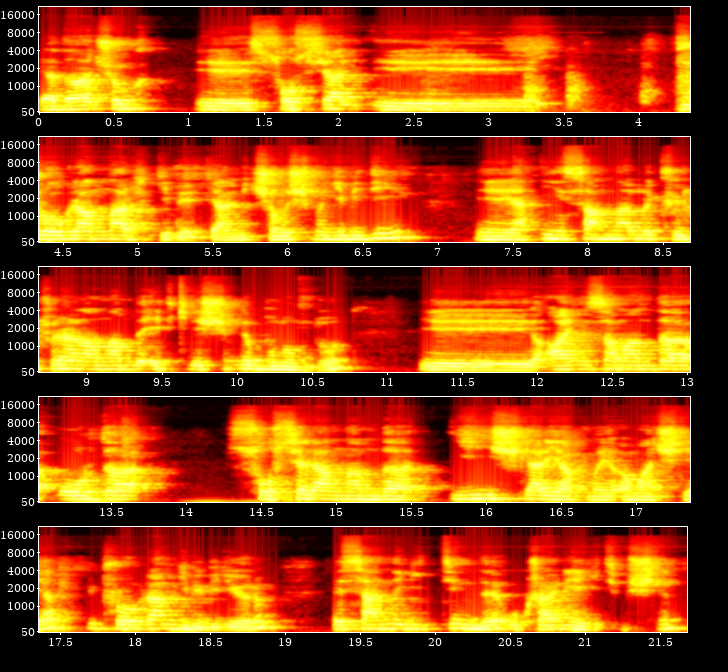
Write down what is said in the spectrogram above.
Ya daha çok e, sosyal e, programlar gibi yani bir çalışma gibi değil. E, insanlarla kültürel anlamda etkileşimde bulunduğun e, aynı zamanda orada sosyal anlamda iyi işler yapmayı amaçlayan bir program gibi biliyorum. Ve sen de gittiğinde Ukrayna'ya gitmiştin.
